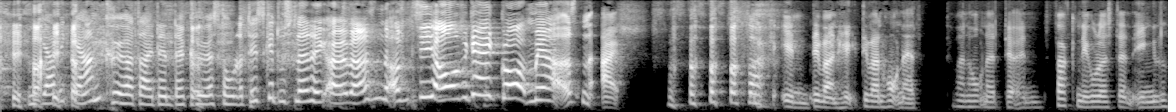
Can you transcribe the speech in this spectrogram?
Men jeg vil gerne køre dig i den der kørestol, og det skal du slet ikke. Og jeg var sådan, om 10 år, så kan jeg ikke gå mere. Og sådan, ej. Fuck en, det var en, det var en hård nat. Det var en hård nat derinde. Fuck Nicolas, den engel.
